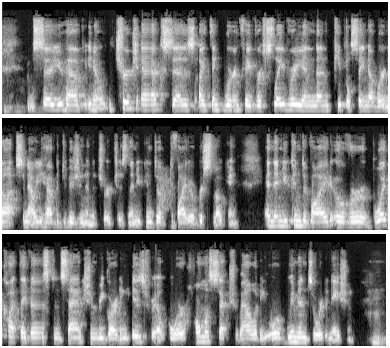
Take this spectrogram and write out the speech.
Mm-hmm. So you have, you know, Church X says, "I think we're in favor of slavery," and then people say, "No, we're not." So now you have a division in the churches. Then you can divide over smoking, and then you can divide over boycott, divest, and sanction regarding Israel, or homosexuality, or women's ordination. Hmm.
